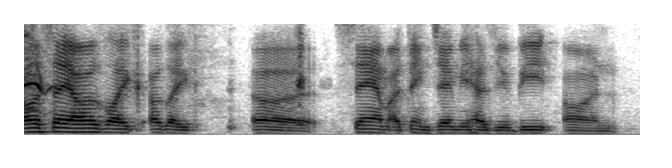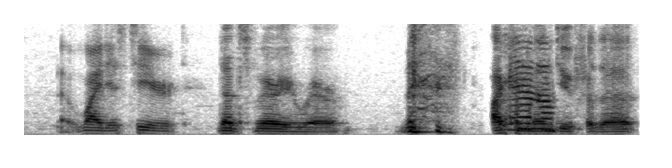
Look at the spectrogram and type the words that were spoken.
I would say I was like I was like uh Sam, I think Jamie has you beat on whitest here. That's very rare. I commend you for that.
